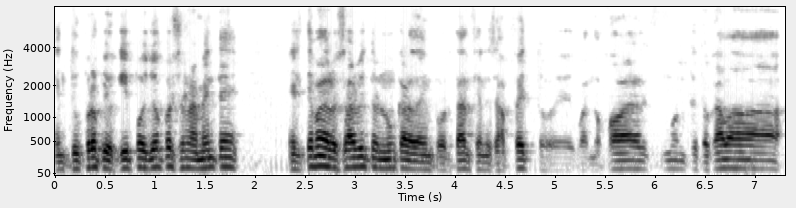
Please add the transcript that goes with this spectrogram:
en tu propio equipo. Yo personalmente, el tema de los árbitros nunca lo da importancia en ese aspecto. Eh, cuando te tocaba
